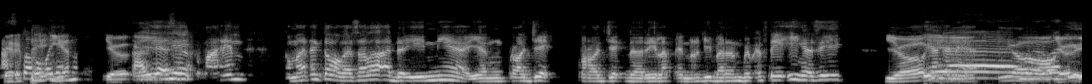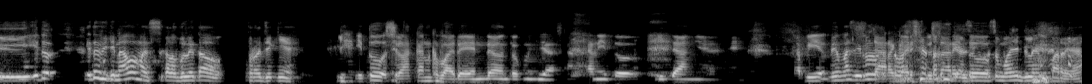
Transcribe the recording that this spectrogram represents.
Dari pokoknya. Yo. Iya, sih. kemarin kemarin kalau nggak salah ada ini ya yang project project dari lab energi bareng BEM FTI nggak sih? Yo. Iya kan ya? Iya, Yo, bener banget. Yoi. itu itu bikin apa mas? Kalau boleh tahu projectnya? Ih, itu silakan kepada Enda untuk menjelaskan kan itu bidangnya. Tapi Dia Mas Secara garis besar itu- semuanya dilempar ya.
